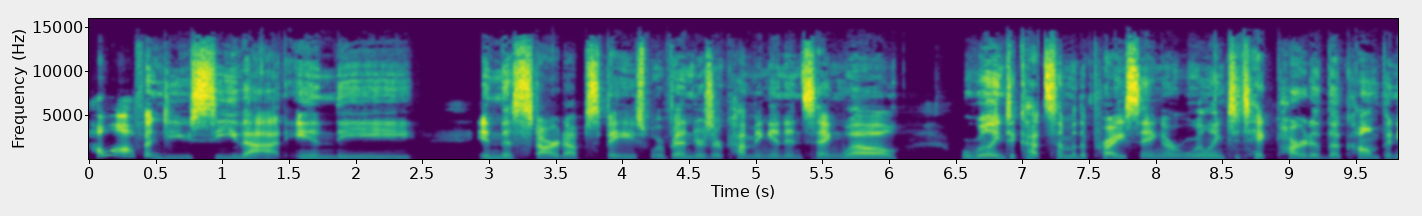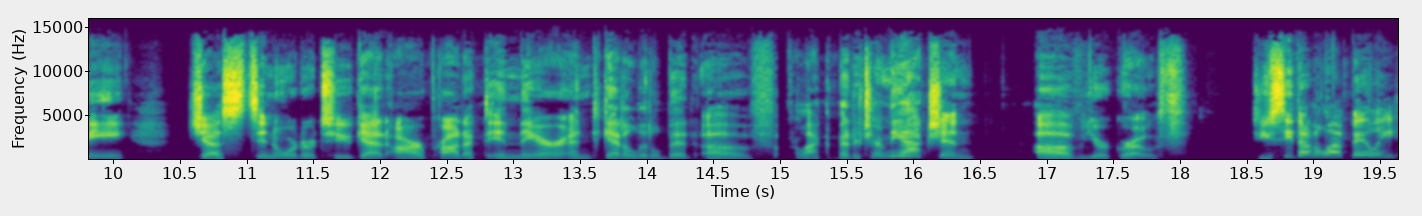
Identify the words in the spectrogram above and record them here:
How often do you see that in the in the startup space where vendors are coming in and saying, well, we're willing to cut some of the pricing or willing to take part of the company just in order to get our product in there and get a little bit of, for lack of a better term, the action of your growth. Do you see that a lot, Bailey?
